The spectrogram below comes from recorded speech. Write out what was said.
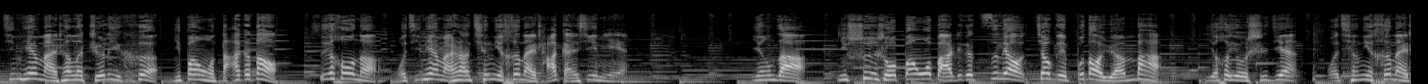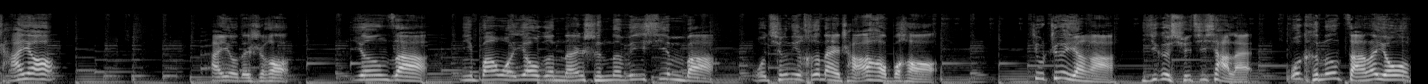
今天晚上的哲理课你帮我答个到。随后呢，我今天晚上请你喝奶茶，感谢你。英子，你顺手帮我把这个资料交给辅导员吧，以后有时间我请你喝奶茶哟。还有的时候，英子，你帮我要个男神的微信吧，我请你喝奶茶好不好？就这样啊，一个学期下来，我可能攒了有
